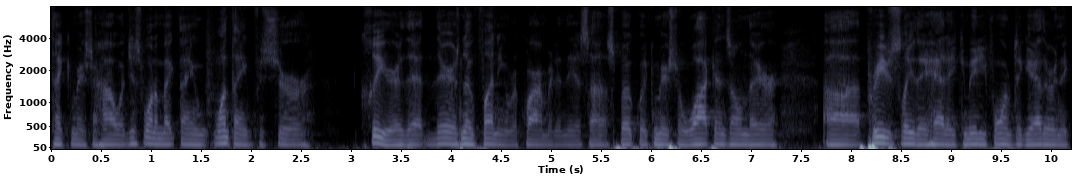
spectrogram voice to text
Thank you, Commissioner Howell. Just want to make thing, one thing for sure clear, that there is no funding requirement in this. I spoke with Commissioner Watkins on there. Uh, previously, they had a committee formed together and they,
